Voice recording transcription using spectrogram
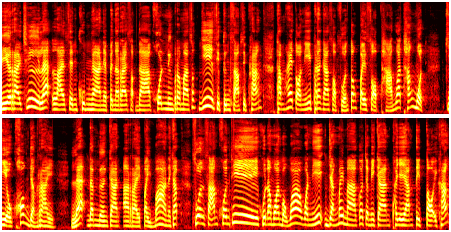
มีรายชื่อและลายเซ็นคุมงานเนี่ยเป็นรายสัปดาห์คนหนึ่งประมาณสัก 20-30 ครั้งทำให้ตอนนี้พนักงานสอบสวนต้องไปสอบถามว่าทั้งหมดเกี่ยวข้องอย่างไร และดำเนินการอะไรไปบ้างนะครับ ส่วน 3 คนที่คุณอมรบอกว่าวันนี้ยังไม่มาก็จะมีการพยายามติดต่ออีกครั้ง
